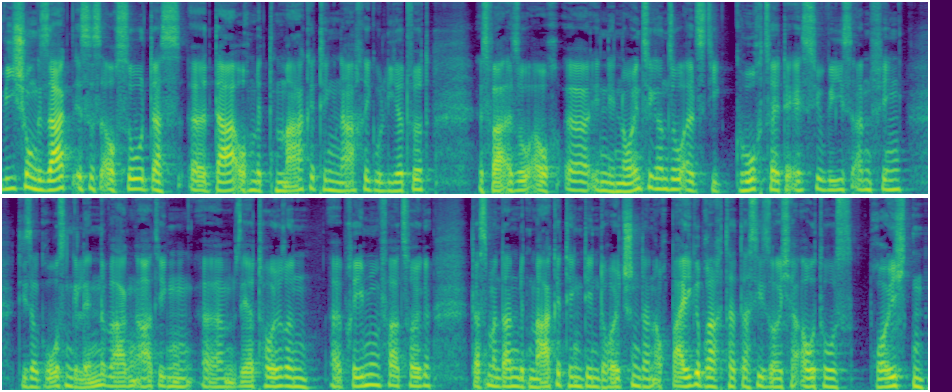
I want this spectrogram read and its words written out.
Wie schon gesagt, ist es auch so, dass äh, da auch mit Marketing nachreguliert wird. Es war also auch äh, in den 90ern so, als die Hochzeit der SUVs anfing, dieser großen geländewagenartigen, ähm, sehr teuren äh, Premiumfahrzeuge, dass man dann mit Marketing den Deutschen dann auch beigebracht hat, dass sie solche Autos bräuchten,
